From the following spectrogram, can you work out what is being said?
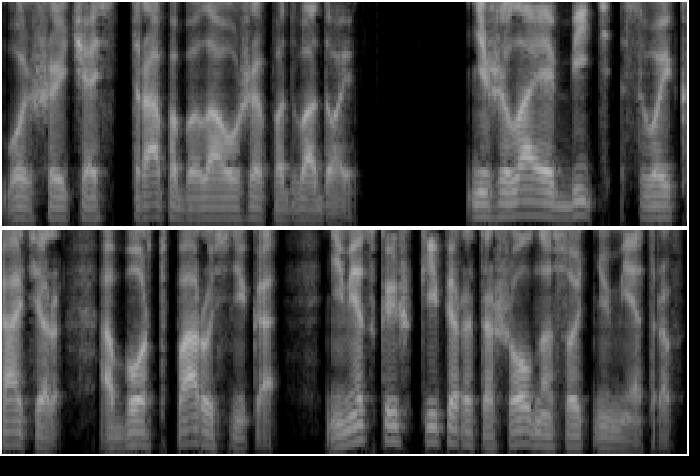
большая часть трапа была уже под водой. Не желая бить свой катер о борт парусника, немецкий шкипер отошел на сотню метров.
